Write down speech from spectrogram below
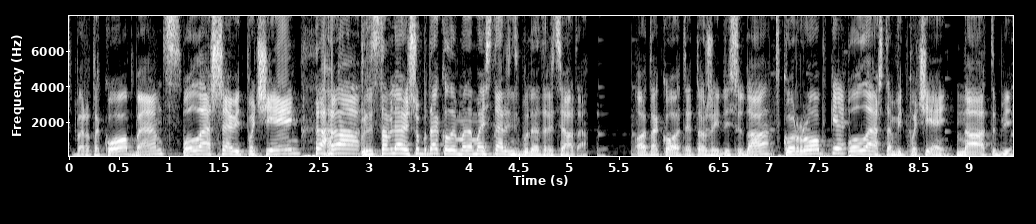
Тепер тако, бемц. Полеже відпочинь. Ха-ха. Що буде, коли в мене майстерність буде 30-та. Отако, ти теж йди сюди. В коробки, полеж там відпочинь. На тобі.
